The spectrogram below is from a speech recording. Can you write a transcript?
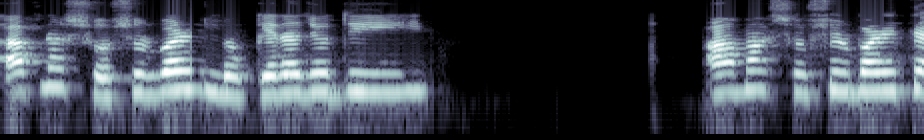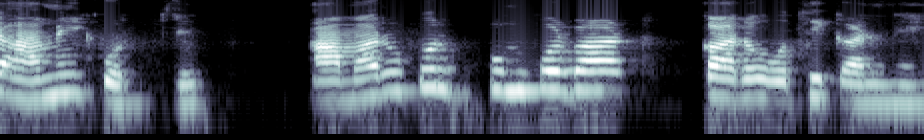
আপনার শ্বশুরবাড়ির লোকেরা যদি আমার শ্বশুরবাড়িতে আমিই কর্ত্রী আমার উপর হুকুম করবার কারও অধিকার নেই।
